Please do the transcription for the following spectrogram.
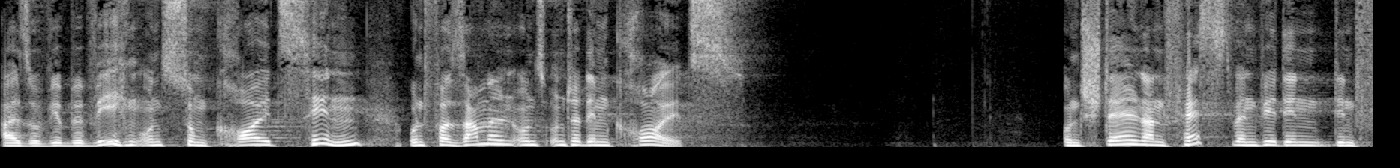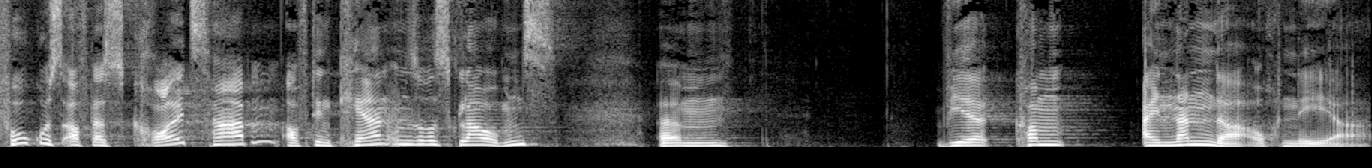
Also wir bewegen uns zum Kreuz hin und versammeln uns unter dem Kreuz. Und stellen dann fest, wenn wir den, den Fokus auf das Kreuz haben, auf den Kern unseres Glaubens, ähm, wir kommen einander auch näher.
